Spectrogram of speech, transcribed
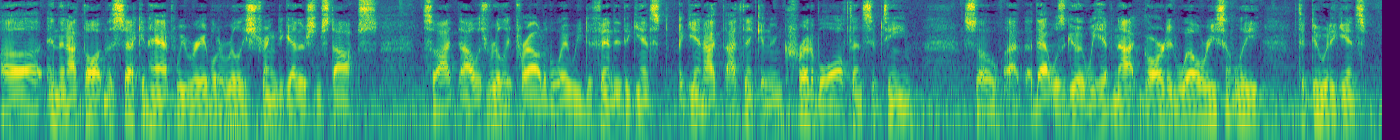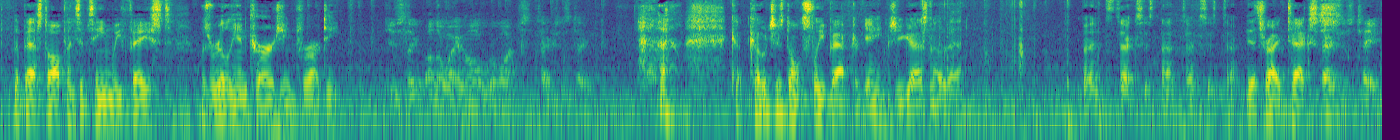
Uh, and then I thought in the second half we were able to really string together some stops. So I, I was really proud of the way we defended against, again, I, I think an incredible offensive team. So I, that was good. We have not guarded well recently. To do it against the best offensive team we faced was really encouraging for our team. Do you sleep on the way home or watch Texas State? Co- coaches don't sleep after games. You guys know that. but it's Texas, not Texas Tech. That's right, Texas. Texas tape.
